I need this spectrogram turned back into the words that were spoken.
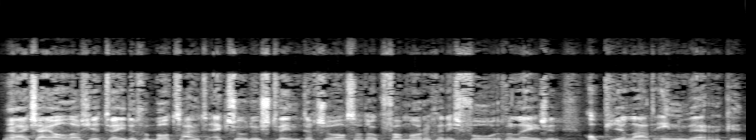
Ja, ik zei al, als je tweede gebod uit Exodus 20, zoals dat ook vanmorgen is voorgelezen, op je laat inwerken,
